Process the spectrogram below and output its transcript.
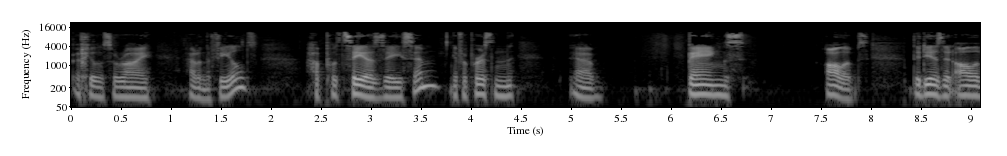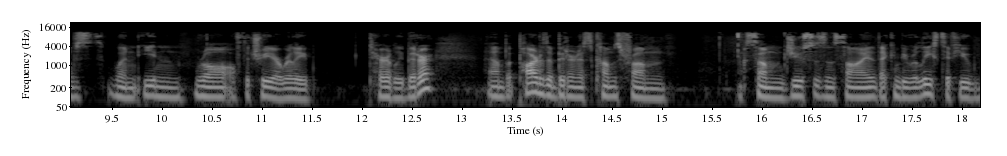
achilas arai out in the fields hapotzea zeisim, if a person uh, bangs olives. The idea is that olives, when eaten raw off the tree, are really terribly bitter. Um, but part of the bitterness comes from some juices inside that can be released if you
